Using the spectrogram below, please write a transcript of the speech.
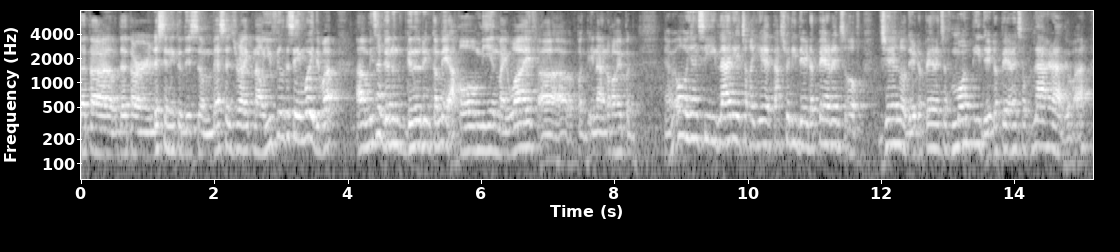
that uh, that are listening to this um, message right now, you feel the same way, di ba? Uh, minsan ganun, ganun rin kami. Ako, me and my wife, uh, pag inano kami, pag Oh, yan si Larry at saka Yet. Actually, they're the parents of Jello, they're the parents of Monty, they're the parents of Lara, di ba?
